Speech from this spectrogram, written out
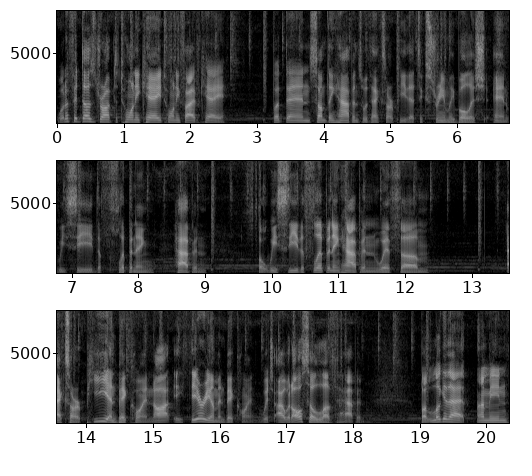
What if it does drop to 20k, 25k, but then something happens with XRP that's extremely bullish and we see the flippening happen? But we see the flippening happen with um, XRP and Bitcoin, not Ethereum and Bitcoin, which I would also love to happen. But look at that. I mean,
